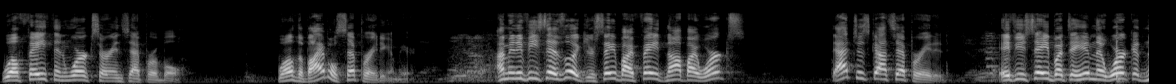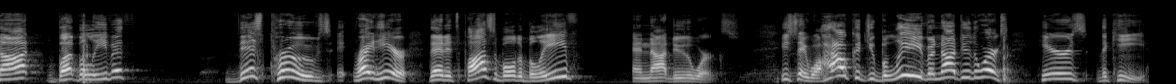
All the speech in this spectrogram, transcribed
Well, faith and works are inseparable. Well, the Bible's separating them here. I mean, if he says, look, you're saved by faith, not by works, that just got separated. If you say, but to him that worketh not, but believeth, this proves right here that it's possible to believe and not do the works. You say, well, how could you believe and not do the works? Here's the key.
